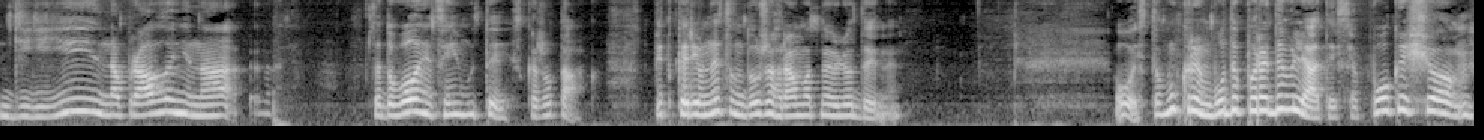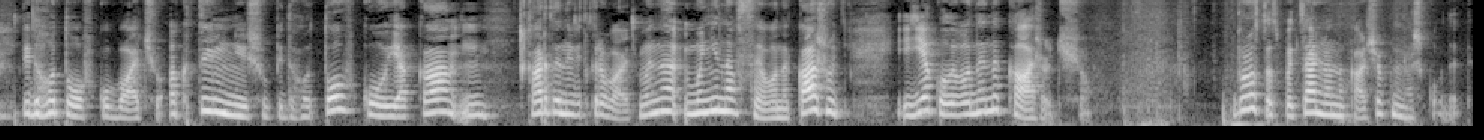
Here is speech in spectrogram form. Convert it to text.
дії направлені на е, задоволення цієї мети, скажу так. Під керівництвом дуже грамотної людини. Ось тому Крим буде передивлятися. Поки що підготовку бачу, активнішу підготовку, яка карти не відкривають. Мені, мені на все вони кажуть, і є, коли вони не кажуть, що. Просто спеціально не кажуть, щоб не нашкодити.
